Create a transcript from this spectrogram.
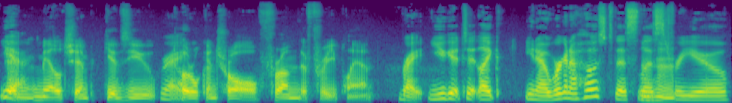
Yeah. And Mailchimp gives you Right. total control from the free plan. Right. You get to like, you know, we're going to host this list Mhm. for you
